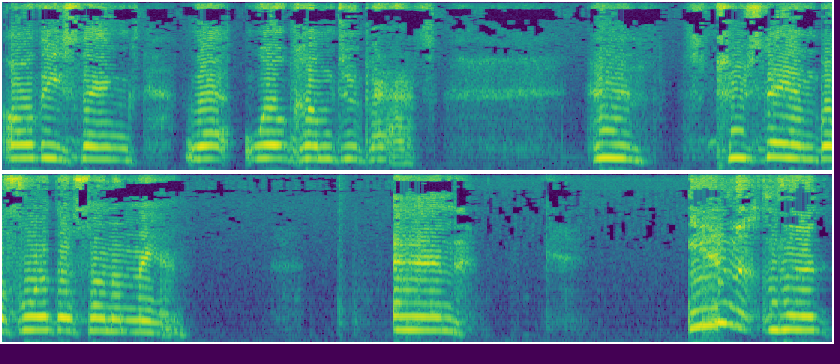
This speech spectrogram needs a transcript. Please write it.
all these things that will come to pass and to stand before the Son of Man. And in the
